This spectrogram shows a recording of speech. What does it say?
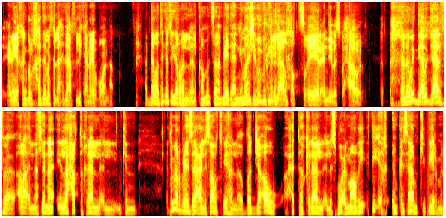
يعني خلينا نقول خدمت الأهداف اللي كانوا يبغونها. عبد الله تقدر تقرأ ال- ال comments أنا بعيد عني ما أشوف. لا الخط صغير عندي بس بحاول. أنا ودي ودي أعرف آراء الناس لأن لاحظت خلال ال- يمكن 48 ساعة اللي صارت فيها الضجة أو حتى خلال الأسبوع الماضي في انقسام كبير من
